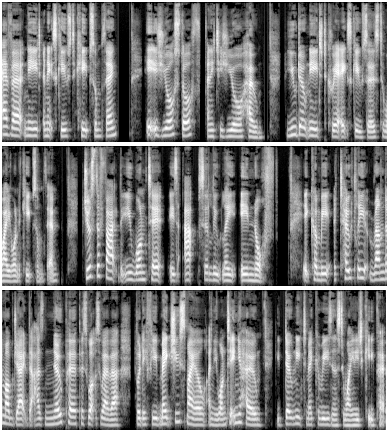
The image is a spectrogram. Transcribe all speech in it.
ever need an excuse to keep something. It is your stuff and it is your home. You don't need to create excuses to why you want to keep something. Just the fact that you want it is absolutely enough. It can be a totally random object that has no purpose whatsoever, but if it makes you smile and you want it in your home, you don't need to make a reason as to why you need to keep it.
